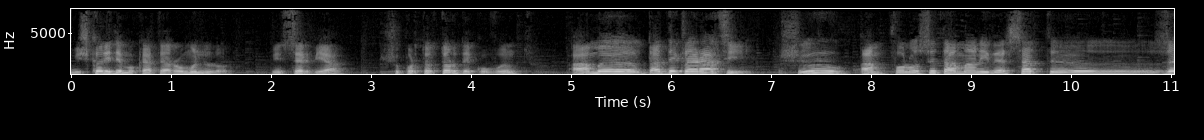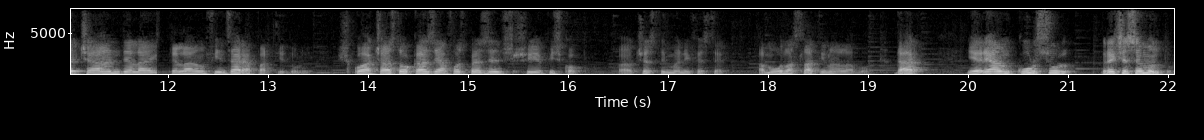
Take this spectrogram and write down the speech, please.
Mișcării Democrate a Românilor din Serbia și purtător de cuvânt, am uh, dat declarații și am folosit, am aniversat uh, 10 ani de la, de la înființarea partidului. Și cu această ocazie a fost prezent și episcop acestei manifestări. Am avut la Slatina la bord. Dar era în cursul recesământul.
